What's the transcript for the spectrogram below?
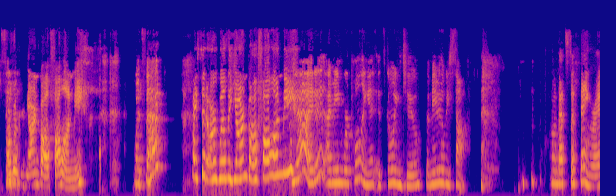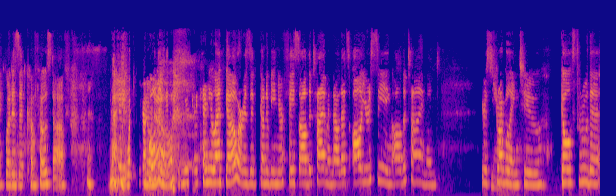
So, or will the yarn ball fall on me? What's that? I said, or will the yarn ball fall on me? Yeah, it is. I mean, we're pulling it. It's going to, but maybe it'll be soft. well, that's the thing, right? What is it composed of? Right. you're holding it. Can you, can you let go, or is it going to be in your face all the time? And now that's all you're seeing all the time, and you're struggling yeah. to go through the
